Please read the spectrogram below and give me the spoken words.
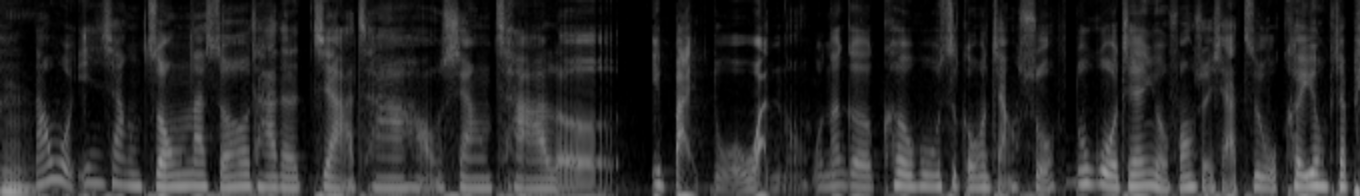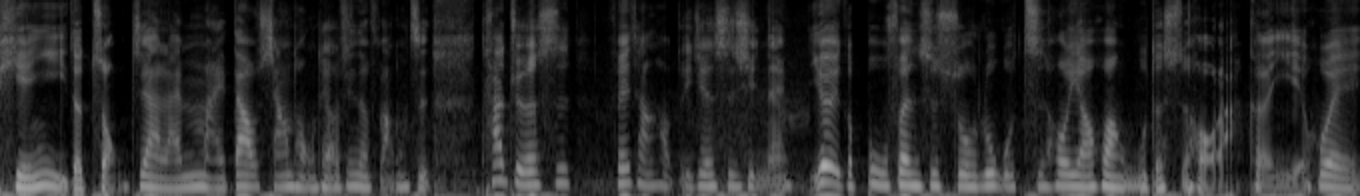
嗯，然后我印象中那时候它的价差好像差了。一百多万哦！我那个客户是跟我讲说，如果今天有风水瑕疵，我可以用比较便宜的总价来买到相同条件的房子，他觉得是非常好的一件事情呢。也有一个部分是说，如果之后要换屋的时候啦，可能也会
